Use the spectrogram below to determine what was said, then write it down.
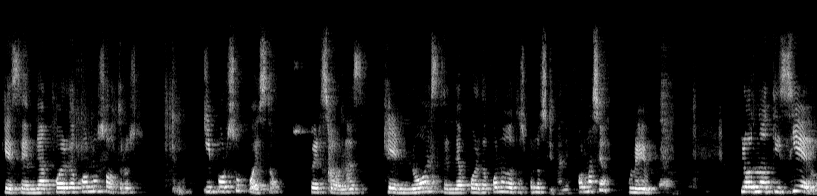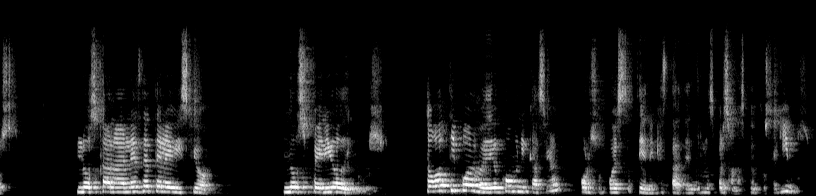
que estén de acuerdo con nosotros y por supuesto personas que no estén de acuerdo con nosotros pero nos sirvan información. Un ejemplo, los noticieros, los canales de televisión, los periódicos, todo tipo de medio de comunicación, por supuesto, tiene que estar dentro de las personas que nosotros seguimos.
